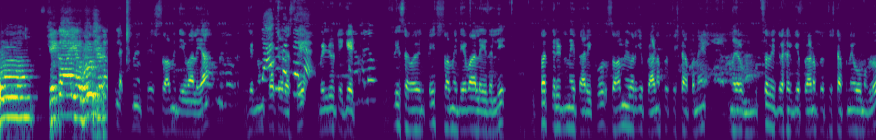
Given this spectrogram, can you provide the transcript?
ಓಂ ಶೇಖಾಯ ಭೂಷಣ ಲಕ್ಷ್ಮೀ ವೆಂಕಟೇಶ್ವರ ಸ್ವಾಮಿ ದೇವಾಲಯ ಜಂಗಮಕೋಟೆ ರಸ್ತೆ ಬೆಳ್ಳೂಟಿ ಗೇಟ್. ಶ್ರೀ ವೆಂಕಟೇಶ್ ಸ್ವಾಮಿ ದೇವಾಲಯದಲ್ಲಿ ಇಪ್ಪತ್ತೆರಡನೇ ತಾರೀಕು ಸ್ವಾಮಿಯವರಿಗೆ ಪ್ರಾಣ ಪ್ರತಿಷ್ಠಾಪನೆ ಉತ್ಸವ ವಿಗ್ರಹಕ್ಕೆ ಪ್ರಾಣ ಪ್ರತಿಷ್ಠಾಪನೆ ಹೋಮಗಳು.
